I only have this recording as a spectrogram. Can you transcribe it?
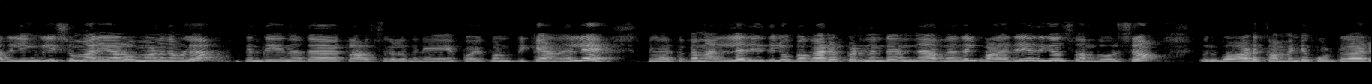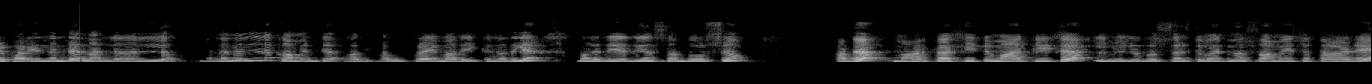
അതിൽ ഇംഗ്ലീഷും മലയാളവുമാണ് നമ്മൾ എന്ത് ചെയ്യുന്നത്? ക്ലാസ്സുകൾ ഇങ്ങനെ പോയിക്കൊണ്ടിരിക്കുകയാണ് അല്ലേ? നിങ്ങൾക്കൊക്കെ നല്ല രീതിയിൽ ഉപകാരപ്പെടുന്നുണ്ട് എന്ന് അറിഞ്ഞതിൽ വളരെയധികം സന്തോഷം. ഒരുപാട് കമന്റ് കൂട്ടുകാർ പറയുന്നുണ്ട്. നല്ല നല്ല നല്ല നല്ല കമന്റ് അഭിപ്രായം അറിയിക്കുന്നതിൽ വളരെയധികം സന്തോഷം. അത് മാർക്കാക്കിയിട്ട് മാറ്റിയിട്ട് ഇനിയൊരു റിസൾട്ട് വരുന്ന സമയത്ത് താഴെ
